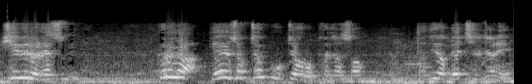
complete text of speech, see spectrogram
시위를 했습니다. 그러나 계속 전국적으로 퍼져서 드디어 며칠 전에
